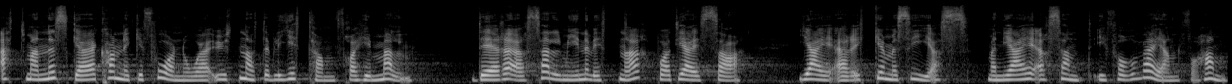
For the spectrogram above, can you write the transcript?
Et menneske kan ikke få noe uten at det blir gitt ham fra himmelen. Dere er selv mine vitner på at jeg sa, Jeg er ikke Messias, men jeg er sendt i forveien for ham.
